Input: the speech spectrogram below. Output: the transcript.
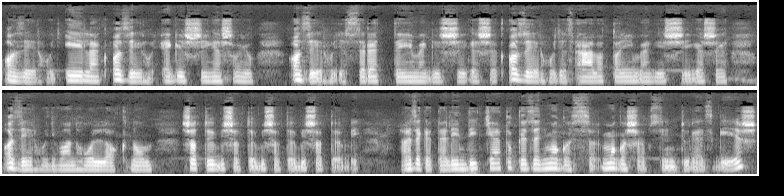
azért, hogy élek, azért, hogy egészséges vagyok, azért, hogy a szeretteim egészségesek, azért, hogy az állataim egészségesek, azért, hogy van hol laknom, stb. stb. stb. stb. Ha ezeket elindítjátok, ez egy magas, magasabb szintű rezgés,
